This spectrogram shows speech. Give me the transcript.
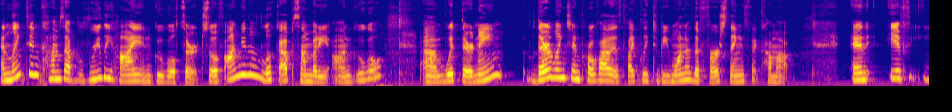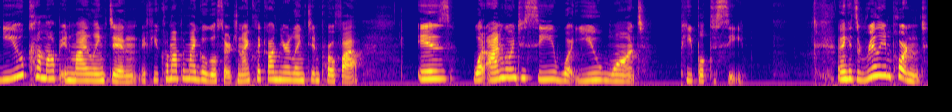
And LinkedIn comes up really high in Google search. So if I'm going to look up somebody on Google um, with their name, their LinkedIn profile is likely to be one of the first things that come up. And if you come up in my LinkedIn, if you come up in my Google search and I click on your LinkedIn profile, is what I'm going to see what you want people to see. I think it's really important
